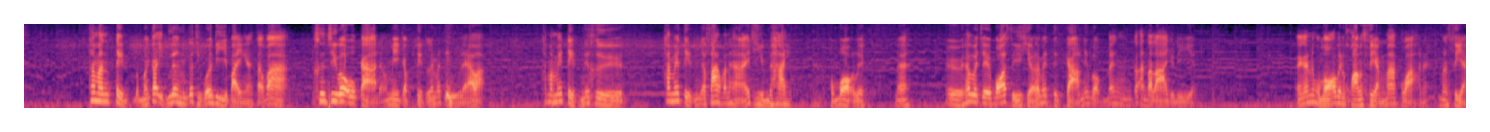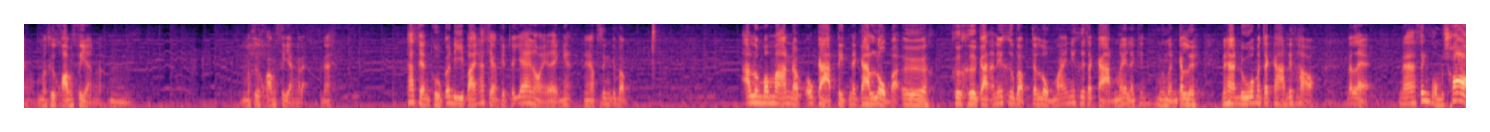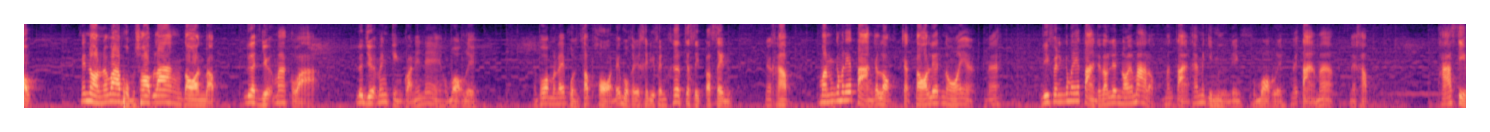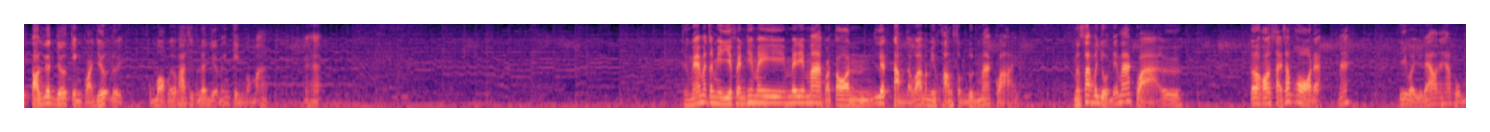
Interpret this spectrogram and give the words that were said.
ถ้ามันติดแบบมันก็อีกเรื่องหนึ่งก็ถือว่าดีไปไงแต่ว่าขึ้นชื่อว่าโอกาสมันมีกับติดและไม่ติดอยู่แล้วอะถ้ามันไม่ติดนี่คือ ถ้าไม่ติดมันจะสร้างปัญหาให้ทีมได้ ผมบอกเลยนะเออถ้าไปเจอบอสสีเขียวแล้วไม่ติดกาดนี่แบบแม่งก็อันตรายอยู่ดีอะ ดังนั้นผมมองว่าเป็นความเสี่ยงมากกว่านะ มันเสี่ยง มันคือความเสี่ยงอะ อืม มันคือความเสี่ยงแหละนะ ถ้าเสี่ยงถูกก็ดีไป ถ้าเสี่ยงผิดก็แย่หน่อยอะไรเงี้ยนะครับ ซึ่งก็แบบ อารมณ์ประมาณแบบโอกาสติดในการหลบอะเออ คือคือการอันนี้คือแบบจะหลบไหมนี่คือจะการดไหมอะไรเหมือนเหมือนกันเลยนะฮะ ดูว่ามันจะการดหรือเปล่า นั่นแหละ นะ ซึ่งผมชอบ แน่นอนนะว่าผมชอบร่างตอนแบบเลือดเยอะมากกว่า เลือดเยอะแม่งเก่งกว่าแน่ๆ ผมบอกเลย เพราะว่ามันได้ผลซับพอร์ตได้บวกเคดีเฟนเพิ่มจะสิบเปอร์เซ็นต์นะครับ มันก็ไม่ได้ต่างกันหรอกจากตอนเลือดน้อยอะนะดีเฟนต์ก็ไม่ได้ต่างจากตอนเล่นน้อยมากหรอก มันต่างแค่ไม่กี่หมื่นเอง ผมบอกเลยไม่ต่างมากนะครับ พาสซีฟตอนเลือดเยอะเก่งกว่าเยอะเลย ผมบอกเลยว่าพาสซีฟตอนเลือดเยอะแม่งเก่งกว่ามากนะฮะ ถึงแม้มันจะมีดีเฟนที่ไม่ไม่ได้มากกว่าตอนเลือดต่ำแต่ว่ามันมีความสมดุลมากกว่า มันสร้างประโยชน์ได้มากกว่า เออ ตัวละครสายซัพพอร์ตอะนะดีกว่าอยู่แล้วนะครับผม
